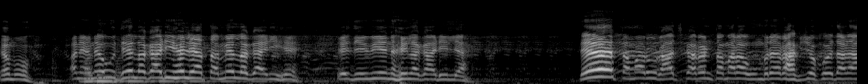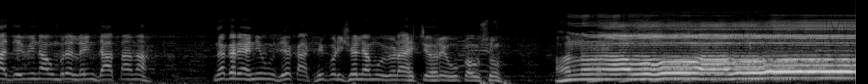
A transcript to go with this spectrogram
એમો અને એને ઉધે લગાડી હે લ્યા તમે લગાડી હે. એ દેવીએ નહીં લગાડી લ્યા. તે તમારું રાજકારણ તમારા ઉમરે રાખજો કોઈ દાડે આ દેવીના ઉમરે લઈને જાતા ના. નગર એની ઉધે કાઠી પડી છે એટલે હું વેળાએ ચહેરે એવું કહું છું. આવો આવો.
